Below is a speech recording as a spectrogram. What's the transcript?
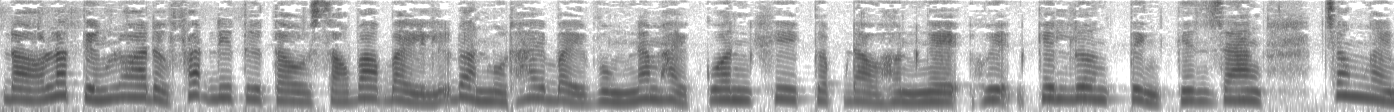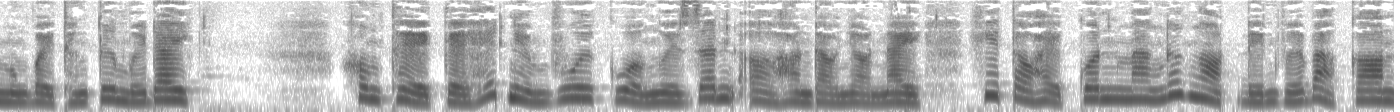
Đó là tiếng loa được phát đi từ tàu 637 Lữ đoàn 127 vùng Nam Hải quân khi cập đảo Hòn Nghệ, huyện Kiên Lương, tỉnh Kiên Giang trong ngày 7 tháng 4 mới đây. Không thể kể hết niềm vui của người dân ở hòn đảo nhỏ này khi tàu hải quân mang nước ngọt đến với bà con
